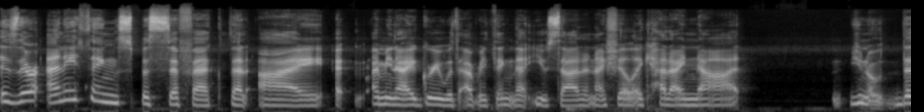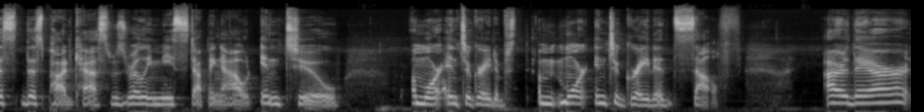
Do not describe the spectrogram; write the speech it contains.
is there anything specific that I? I mean, I agree with everything that you said, and I feel like had I not you know this this podcast was really me stepping out into a more integrated a more integrated self are there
